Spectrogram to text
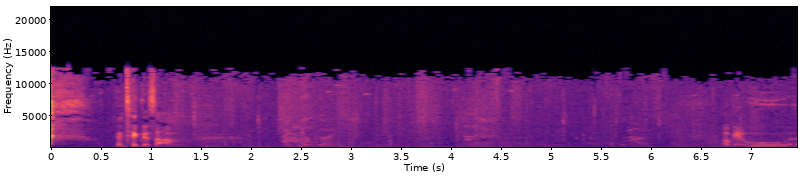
I'm gonna take this off. Okay, ooh.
